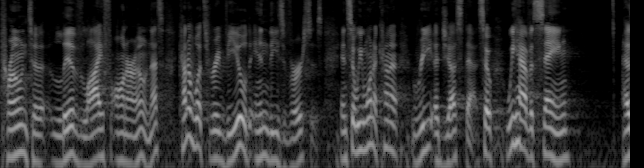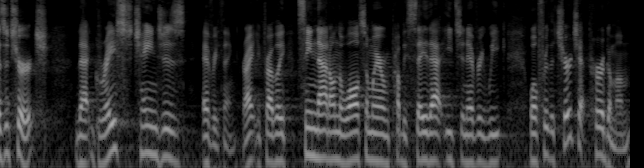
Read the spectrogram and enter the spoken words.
prone to live life on our own. That's kind of what's revealed in these verses. And so we want to kind of readjust that. So we have a saying as a church that grace changes everything, right? You've probably seen that on the wall somewhere. We probably say that each and every week. Well, for the church at Pergamum,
